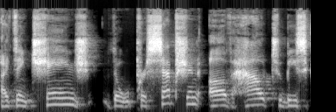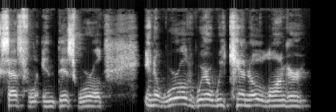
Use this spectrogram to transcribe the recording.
I think, change the perception of how to be successful in this world, in a world where we can no longer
